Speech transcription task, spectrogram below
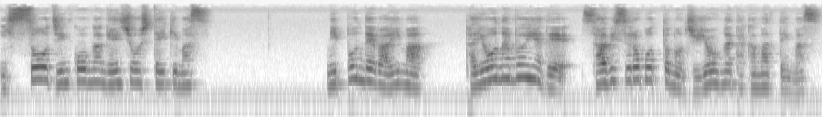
一層人口が減少していきます。日本では今多様な分野でサービスロボットの需要が高まっています。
